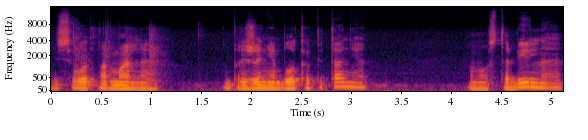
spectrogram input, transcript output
То есть вот нормальное напряжение блока питания. Оно стабильное.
